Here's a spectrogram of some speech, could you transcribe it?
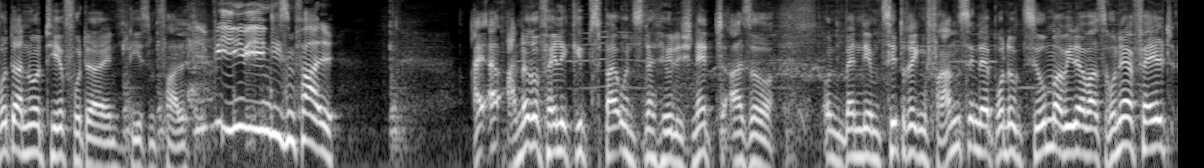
wird dann nur Tierfutter in diesem Fall. Wie in diesem Fall? Äh, Andere Fälle gibt's bei uns natürlich nicht. Also, und wenn dem zittrigen Franz in der Produktion mal wieder was runterfällt,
